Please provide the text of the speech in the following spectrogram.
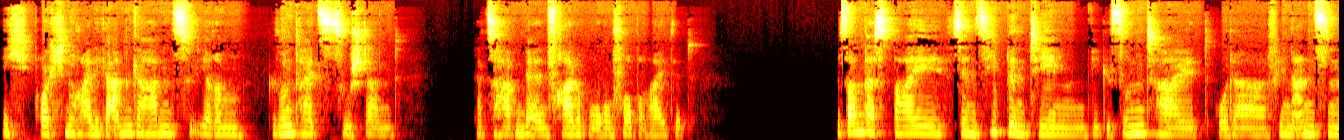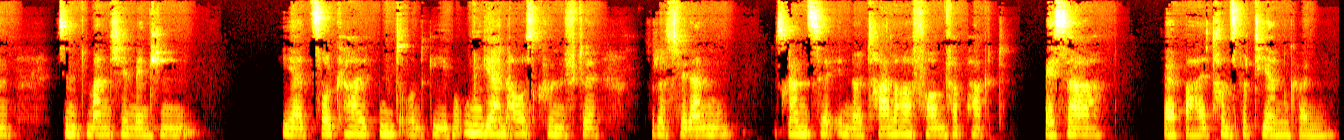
ich bräuchte noch einige Angaben zu Ihrem Gesundheitszustand. Dazu haben wir einen Fragebogen vorbereitet. Besonders bei sensiblen Themen wie Gesundheit oder Finanzen sind manche Menschen eher zurückhaltend und geben ungern Auskünfte, sodass wir dann das Ganze in neutralerer Form verpackt besser verbal transportieren können.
